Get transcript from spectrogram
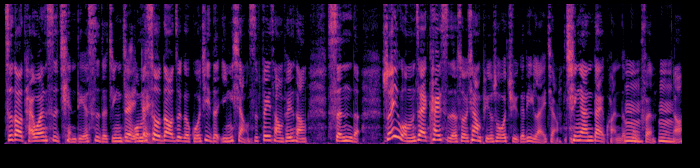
知道台湾是浅碟式的经济，我们受到这个国际的影响是非常非常深的。所以我们在开始的时候，像比如说我举个例来讲，清安贷款的部分，嗯啊，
